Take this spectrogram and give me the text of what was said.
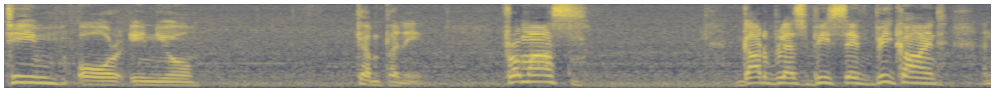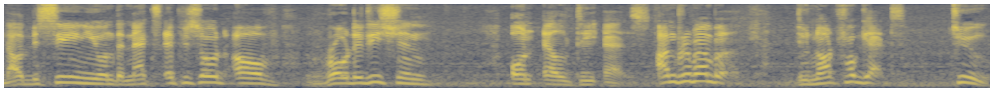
team or in your company. From us God bless, be safe, be kind, and I'll be seeing you on the next episode of Road Edition on LTS. And remember, do not forget to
